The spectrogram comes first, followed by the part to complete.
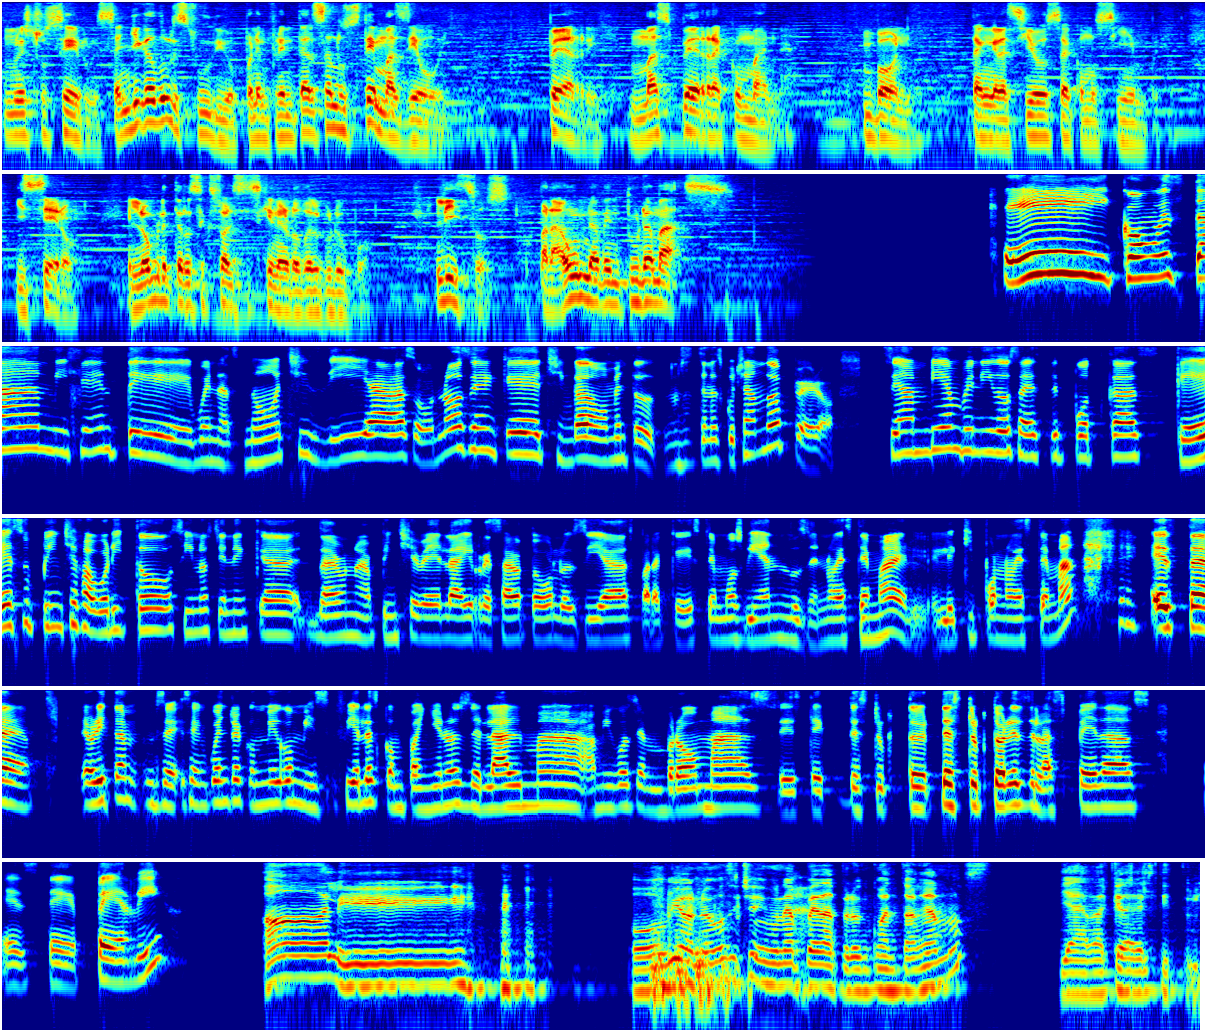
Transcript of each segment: nuestros héroes han llegado al estudio para enfrentarse a los temas de hoy. Perry, más perra que humana. Bonnie, tan graciosa como siempre. Y Zero, el hombre heterosexual cisgénero del grupo. Listos para una aventura más. ¡Hey! ¿Cómo están, mi gente? Buenas noches, días, o no sé en qué chingado momento nos estén escuchando, pero sean bienvenidos a este podcast que es su pinche favorito. Sí, nos tienen que dar una pinche vela y rezar todos los días para que estemos bien los de No es tema, el, el equipo No es tema. Esta, ahorita se, se encuentra conmigo mis fieles compañeros del alma, amigos en bromas, este, destructor, destructores de las pedas, este, Perry. ¡Oli! Obvio, no hemos hecho ninguna peda, pero en cuanto hagamos, ya va a quedar el título.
